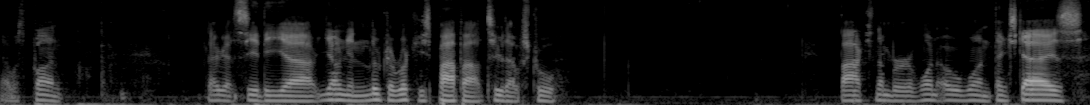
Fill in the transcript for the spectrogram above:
That was fun. Now we got to see the uh, Young and Luka rookies pop out, too. That was cool. Box number 101. Thanks, guys.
